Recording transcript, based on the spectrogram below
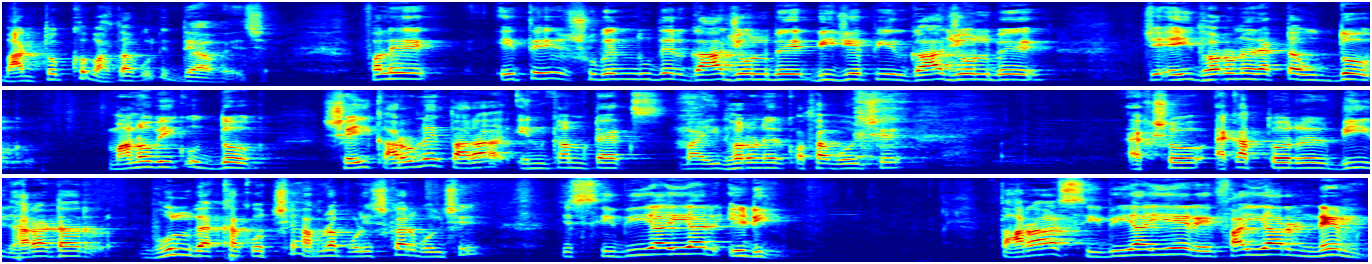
বার্ধক্য ভাতাগুলি দেওয়া হয়েছে। ফলে এতে শুভেন্দুদের গা জ্বলবে, বিজেপির গা জ্বলবে, যে এই ধরনের একটা উদ্যোগ, মানবিক উদ্যোগ, সেই কারণে তারা ইনকাম ট্যাক্স বা এই ধরনের কথা বলছে। একশো একাত্তরের বি ধারাটার ভুল ব্যাখ্যা করছে। আমরা পরিষ্কার বলছি যে সিবিআই আর ইডি তারা সিবিআই এর এফআইআর নেমড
